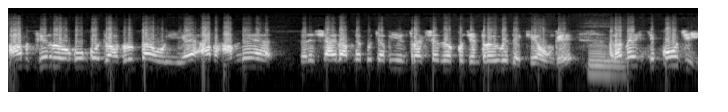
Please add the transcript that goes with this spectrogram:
अब फिर लोगों को जागरूकता हुई है। अब हमने मेरे शायद आपने कुछ अभी इंटरेक्शन कुछ इंटरव्यू भी देखे होंगे। रमेश टिक्कू जी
